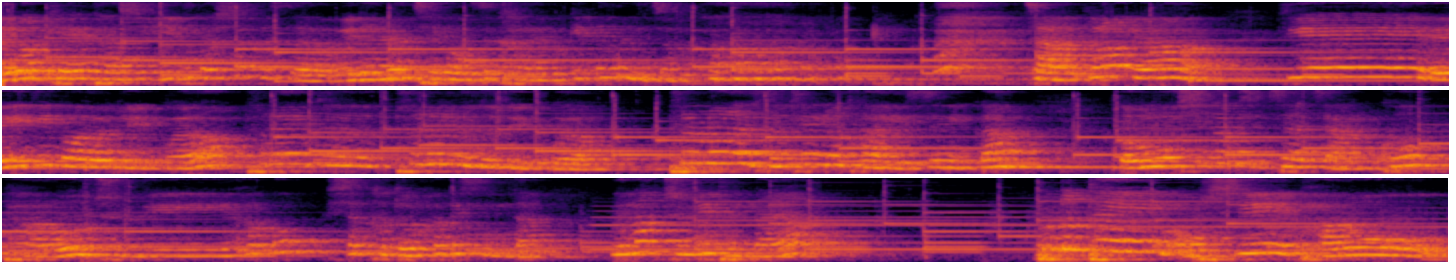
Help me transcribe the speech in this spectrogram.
이렇게 다시 2부가 시작됐어요. 왜냐면 제가 옷을 갈아입었기 때문이죠. 자 그러면 뒤에 레이디 걸도 있고요. 프레드, 프레뮤드도 있고요. 플로렌스, 틸로 다 있으니까 너무 시간 지체하지 않고 바로 준비하고 시작하도록 하겠습니다. 음악 준비됐나요? 포토테임 없이 바로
